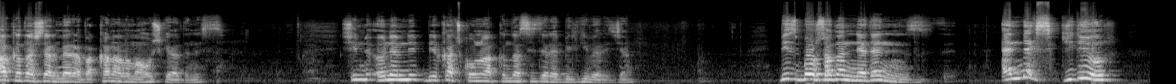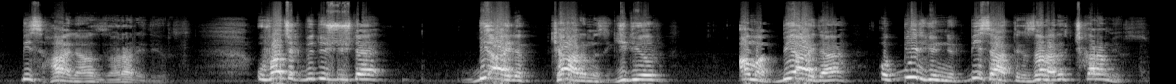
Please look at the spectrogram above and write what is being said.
Arkadaşlar merhaba kanalıma hoş geldiniz. Şimdi önemli birkaç konu hakkında sizlere bilgi vereceğim. Biz borsadan neden endeks gidiyor biz hala zarar ediyoruz. Ufacık bir düşüşte bir aylık karımız gidiyor ama bir ayda o bir günlük bir saatlik zararı çıkaramıyoruz.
